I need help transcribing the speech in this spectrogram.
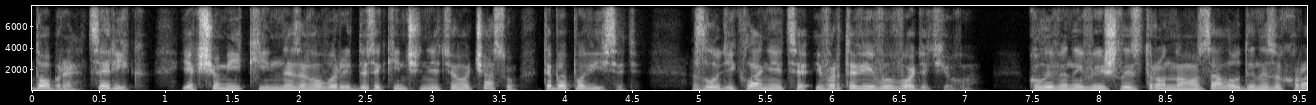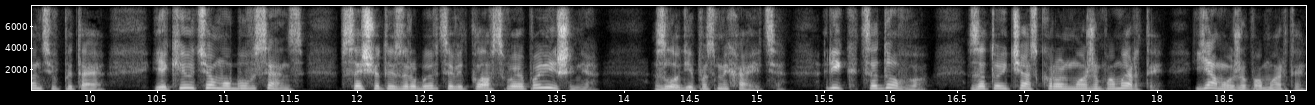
Добре, це рік. Якщо мій кінь не заговорить до закінчення цього часу, тебе повісять. Злодій кланяється і вартові виводять його. Коли вони вийшли з тронного залу, один із охоронців питає, який у цьому був сенс? Все, що ти зробив, це відклав своє повішення. Злодій посміхається. Рік, це довго. За той час король може померти. Я можу померти,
